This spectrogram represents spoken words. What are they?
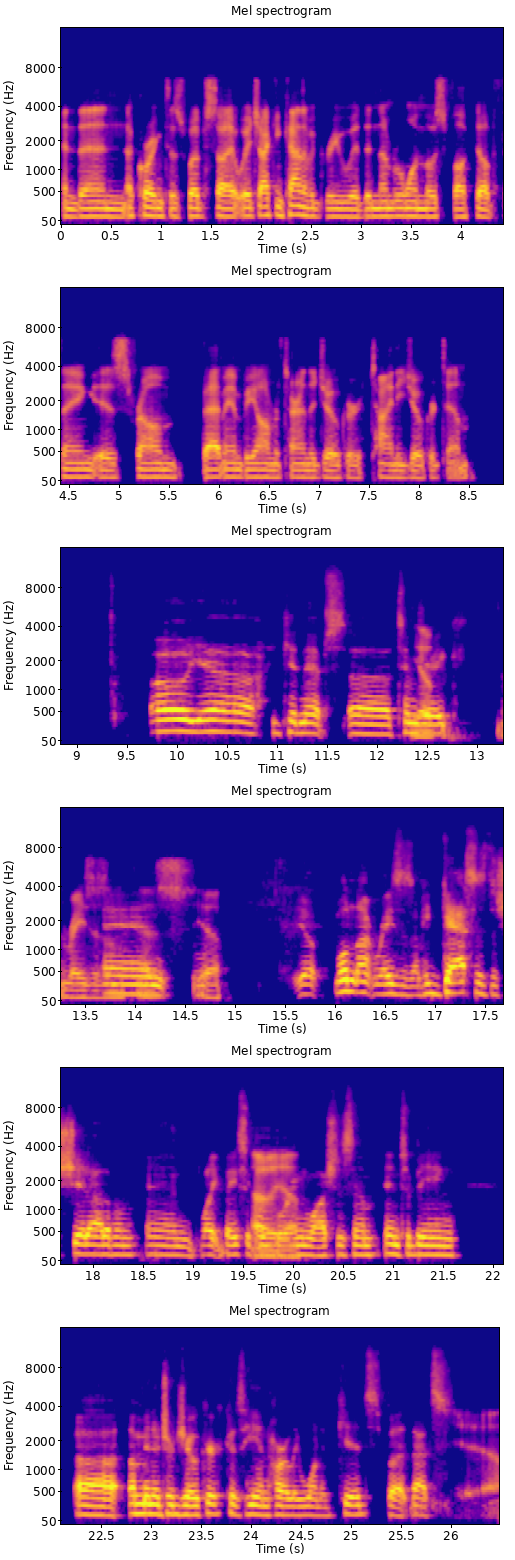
And then, according to his website, which I can kind of agree with, the number one most fucked up thing is from Batman Beyond Return of the Joker, Tiny Joker Tim. Oh yeah, he kidnaps uh Tim Yep. Drake. Raises him And- as, yeah. Yep. Well, not raises him. He gasses the shit out of him and like basically Oh, yeah. brainwashes him into being uh, a miniature Joker because he and Harley wanted kids, but that's Yeah.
